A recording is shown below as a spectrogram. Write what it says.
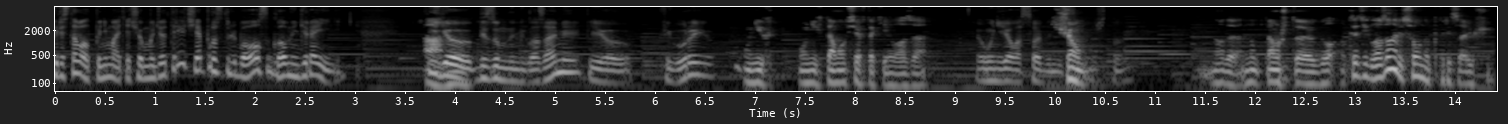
переставал понимать, о чем идет речь, я просто любовался главной героиней. А, ее ну, безумными глазами, ее фигурой, у них, у них там у всех такие глаза. у нее в особенности. Чём? Что... Ну да, ну потому что, кстати, глаза нарисованы потрясающе.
